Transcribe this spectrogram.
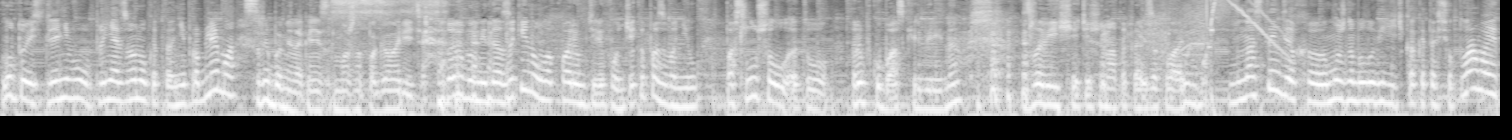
Ну, то есть для него принять звонок это не проблема. С рыбами, наконец-то, можно поговорить. С рыбами, да, закинул в аквариум телефончик и позвонил. Послушал эту рыбку Баскервилей, да? Зловещая тишина такая из аквариума. На стендах э, можно было увидеть, как это все плавает.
